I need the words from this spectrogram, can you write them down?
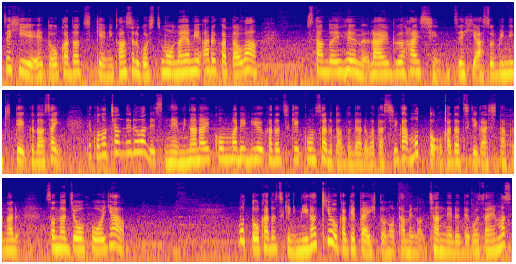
ぜひ、えーと、お片付けに関するご質問お悩みある方はスタンド FM ライブ配信ぜひ遊びに来てください。でこのチャンネルはですね見習いこんまり流片付けコンサルタントである私がもっとお片付けがしたくなる。そんな情報やもっとお片付けに磨きをかけたい人のためのチャンネルでございます。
